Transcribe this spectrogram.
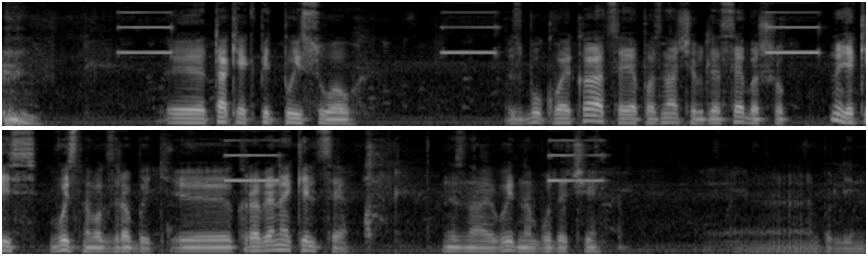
е, так як підписував з буквою К, це я позначив для себе, щоб ну, якийсь висновок зробити. Е, Кров'яне кільце. Не знаю, видно буде чи. Блін,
